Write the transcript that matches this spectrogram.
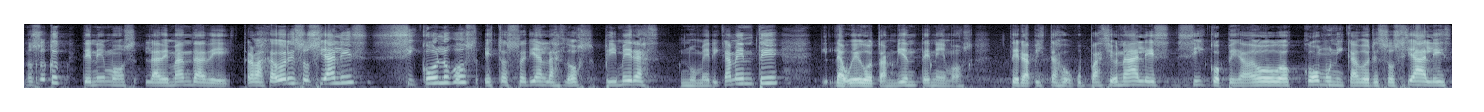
Nosotros tenemos la demanda de trabajadores sociales, psicólogos, estas serían las dos primeras numéricamente, luego también tenemos terapistas ocupacionales, psicopedagogos, comunicadores sociales,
